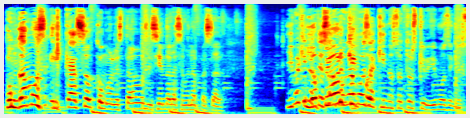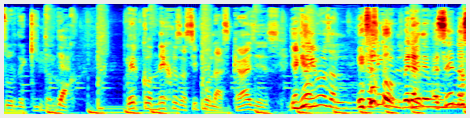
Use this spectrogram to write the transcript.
Pongamos el caso como lo estábamos diciendo la semana pasada. Imagínate, Lo peor que aquí nosotros que vivimos en el sur de Quito. loco. Ya. Ver conejos así por las calles. Ya que ya- vivimos al. Exacto, verán, pie de nosotros,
